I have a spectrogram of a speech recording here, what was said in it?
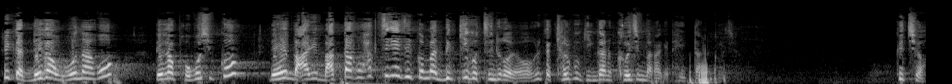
그러니까 내가 원하고 내가 보고 싶고 내 말이 맞다고 확증해질 것만 느끼고 들어요. 그러니까 결국 인간은 거짓말하게 돼 있다는 거죠. 그렇죠?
